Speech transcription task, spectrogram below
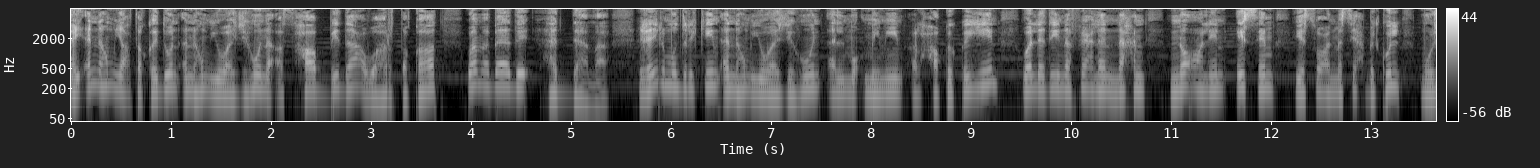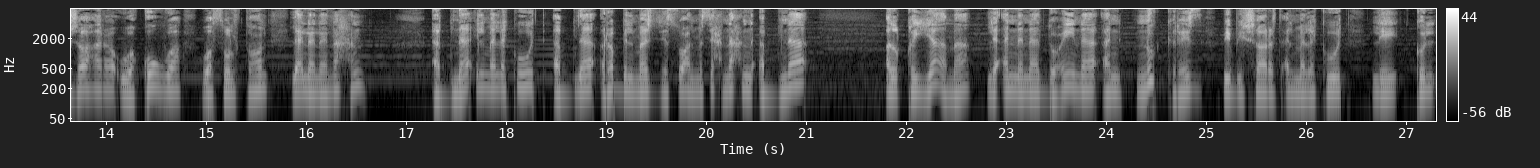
أي أنهم يعتقدون أنهم يواجهون أصحاب بدع وهرطقات ومبادئ هدامة. غير مدركين أنهم يواجهون المؤمنين الحقيقيين والذين فعلا نحن نعلن اسم يسوع المسيح بكل مجاهرة وقوة وسلطان لأننا نحن أبناء الملكوت أبناء رب المجد يسوع المسيح. نحن أبناء القيامة لأننا دعينا أن نكرز ببشارة الملكوت لكل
